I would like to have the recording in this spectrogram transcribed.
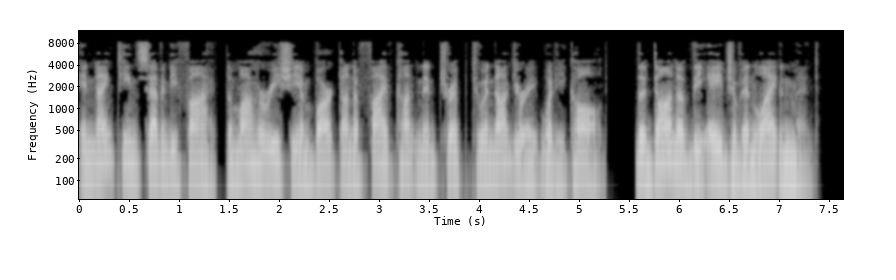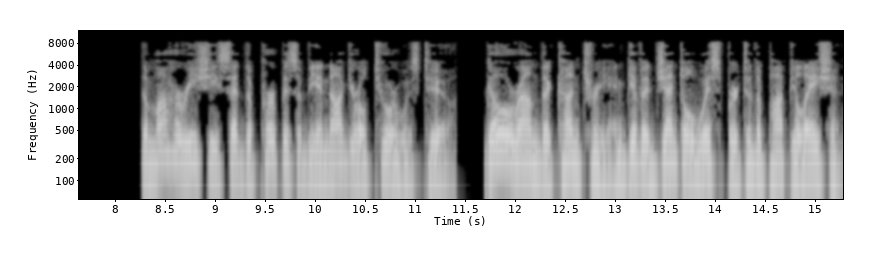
In 1975, the Maharishi embarked on a five-continent trip to inaugurate what he called, the dawn of the Age of Enlightenment. The Maharishi said the purpose of the inaugural tour was to go around the country and give a gentle whisper to the population.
